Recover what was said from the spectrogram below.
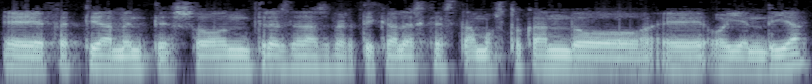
Eh, efectivamente, son tres de las verticales que estamos tocando eh, hoy en día.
